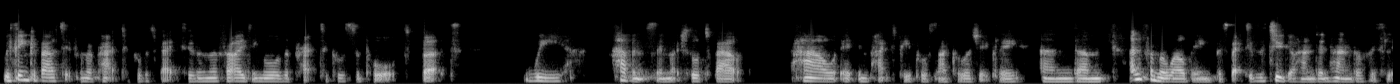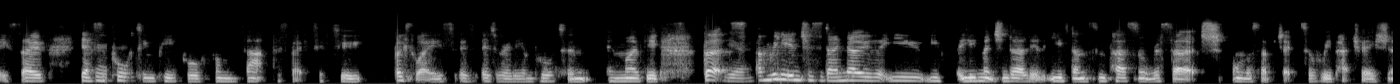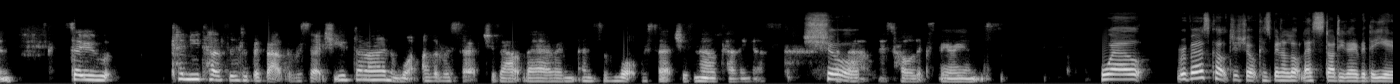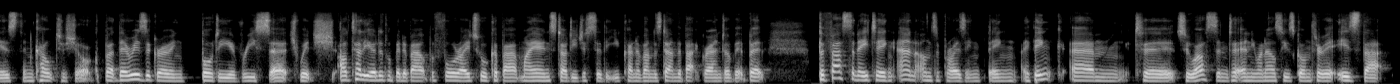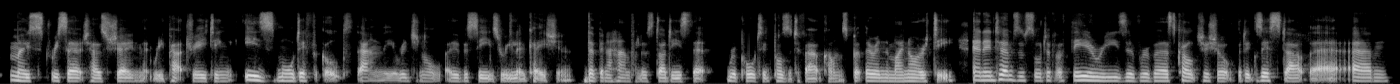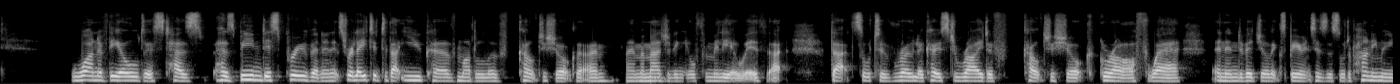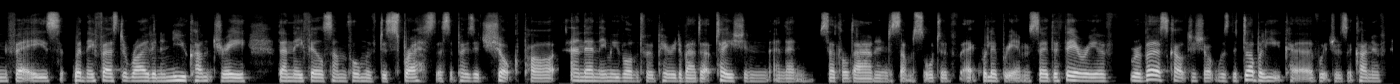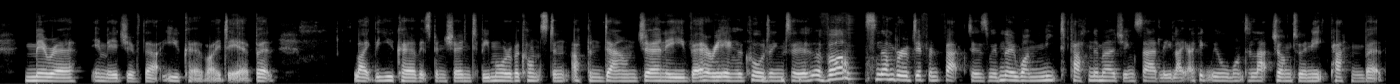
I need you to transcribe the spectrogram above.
we think about it from a practical perspective and providing all the practical support but we haven't so much thought about how it impacts people psychologically and um, and from a well-being perspective the two go hand in hand obviously so yeah mm. supporting people from that perspective too both ways is, is really important in my view but yeah. i'm really interested i know that you you you mentioned earlier that you've done some personal research on the subject of repatriation so can you tell us a little bit about the research you've done and what other research is out there and, and sort of what research is now telling us sure. about this whole experience? Well, reverse culture shock has been a lot less studied over the years than culture shock, but there is a growing body of research, which I'll tell you a little bit about before I talk about my own study, just so that you kind of understand the background of it. But the fascinating and unsurprising thing, I think, um, to, to us and to anyone else who's gone through it, is that most research has shown that repatriating is more difficult than the original overseas relocation. There have been a handful of studies that reported positive outcomes, but they're in the minority. And in terms of sort of theories of reverse culture shock that exist out there, um, um, one of the oldest has has been disproven and it's related to that U curve model of culture shock that I'm I'm imagining you're familiar with that that sort of roller coaster ride of culture shock graph where an individual experiences a sort of honeymoon phase. When they first arrive in a new country then they feel some form of distress the supposed shock part and then they move on to a period of adaptation and then settle down into some sort of equilibrium. So the theory of reverse culture shock was the W curve which was a kind of mirror image of that U curve idea. But like the U curve, it's been shown to be more of a constant up and down journey, varying according to a vast number of different factors, with no one neat pattern emerging. Sadly, like I think we all want to latch on to a neat pattern, but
